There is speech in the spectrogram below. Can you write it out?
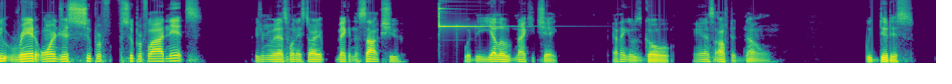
red oranges super super fly knits. Because remember that's when they started making the sock shoe with the yellow Nike check. I think it was gold. Yeah, it's off the dome. We do this.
